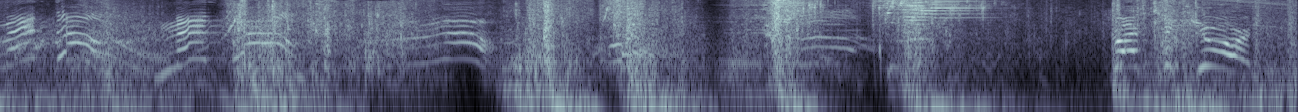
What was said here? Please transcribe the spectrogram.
Man down! Man secured!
